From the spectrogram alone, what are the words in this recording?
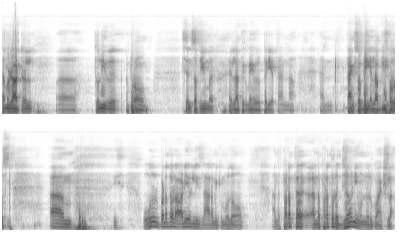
தமிழ் ஆற்றல் துணிவு அப்புறம் சென்ஸ் ஆஃப் ஹியூமர் எல்லாத்துக்குமே ஒரு பெரிய ஃபேன் தான். And thanks for being a lovely host ஒரு ஒரு படத்தோட ஆடியோ ரிலீஸில் ஆரம்பிக்கும் போதும் அந்த படத்தை அந்த படத்தோட ஜேர்னி ஒன்று இருக்கும் ஆக்சுவலாக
